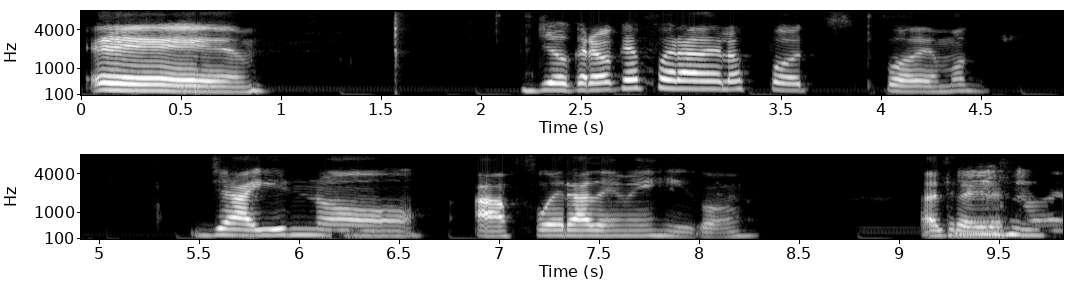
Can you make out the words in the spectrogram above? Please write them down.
Eh, yo creo que fuera de los pods podemos ya irnos afuera de México. Al regreso de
